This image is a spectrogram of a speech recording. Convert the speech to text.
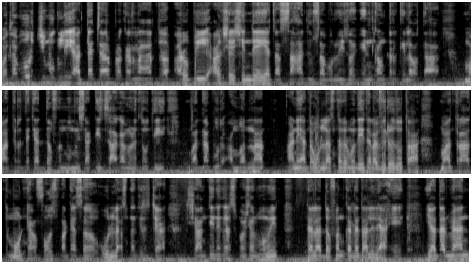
बदलापूर चिमुकली अत्याचार प्रकरणात आरोपी अक्षय शिंदे याचा सहा दिवसापूर्वी जो एन्काउंटर केला होता मात्र त्याच्या दफनभूमीसाठी जागा मिळत नव्हती. बदलापूर अंबरनाथ आणि आता उल्हासनगरमध्ये त्याला विरोध होता. मात्र आज मोठ्या फौजफाट्यासह उल्हासनगरच्या शांतीनगर स्मशानभूमीत त्याला दफन करण्यात आलेले आहे. या दरम्यान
